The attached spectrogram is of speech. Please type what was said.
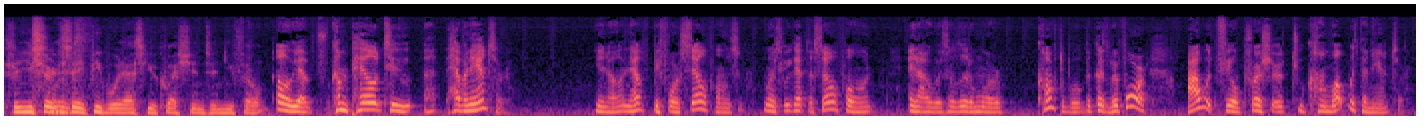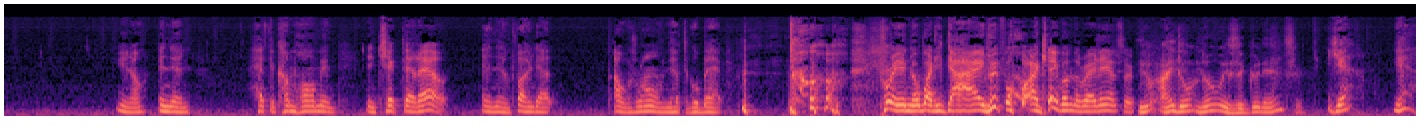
So you started to say people would ask you questions and you felt Oh yeah, compelled to have an answer. You know, and that was before cell phones. Once we got the cell phone, and I was a little more comfortable because before I would feel pressure to come up with an answer. You know, and then had to come home and, and check that out, and then find out I was wrong and have to go back. Praying nobody died before I gave them the right answer. you know I don't know is a good answer. Yeah, yeah.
